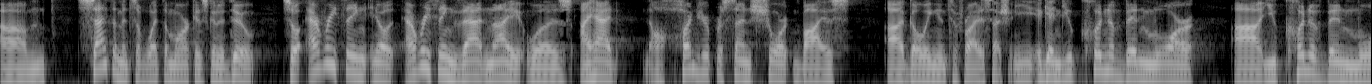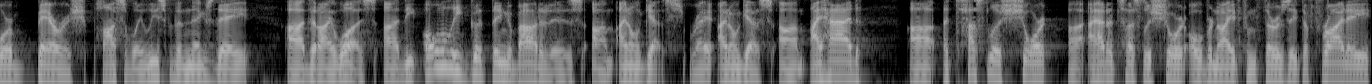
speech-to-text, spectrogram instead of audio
um, sentiments of what the market is going to do. So everything, you know, everything that night was, I had a 100% short bias uh, going into Friday session. Again, you couldn't have been more, uh, you couldn't have been more bearish, possibly, at least for the next day, uh, that I was. Uh, the only good thing about it is um, I don't guess, right? I don't guess. Um, I had uh, a Tesla short. Uh, I had a Tesla short overnight from Thursday to Friday.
